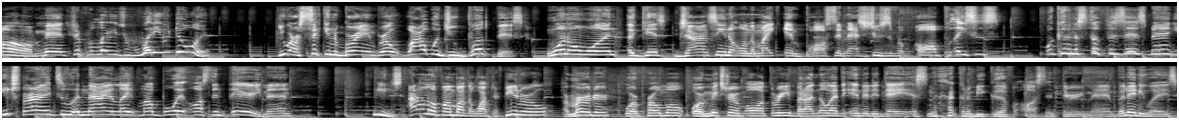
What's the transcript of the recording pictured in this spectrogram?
Oh man, Triple H, what are you doing? You are sick in the brain, bro. Why would you book this one on one against John Cena on the mic in Boston, Massachusetts, of all places? What kind of stuff is this, man? You trying to annihilate my boy Austin Theory, man? Please, I don't know if I'm about to watch a funeral, a murder, or a promo, or a mixture of all three, but I know at the end of the day, it's not gonna be good for Austin Theory, man. But anyways,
